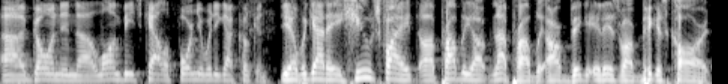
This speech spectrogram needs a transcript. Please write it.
uh, going in uh, Long Beach, California. What do you got cooking? Yeah, we got a huge fight. Uh, probably our, not probably our big. It is our biggest card.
